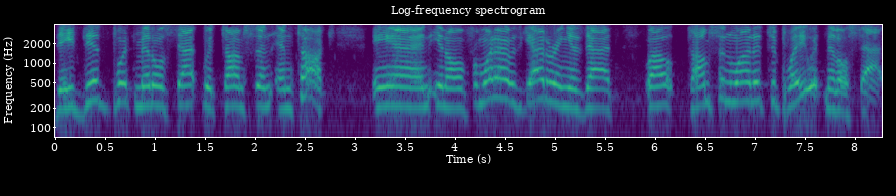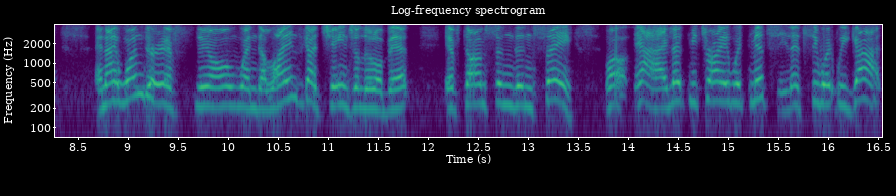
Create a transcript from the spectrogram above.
they did put Mittelstadt with Thompson and Tuch. And, you know, from what I was gathering is that, well, Thompson wanted to play with Mittelstadt. And I wonder if, you know, when the lines got changed a little bit, if Thompson didn't say, well, yeah, let me try it with Mitzi. Let's see what we got.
